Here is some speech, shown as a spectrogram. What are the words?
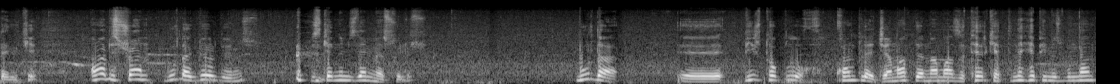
belki. Ama biz şu an burada gördüğümüz, biz kendimizden mesulüz. Burada e, bir topluluk komple cemaatle namazı terk ettiğinde hepimiz bundan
